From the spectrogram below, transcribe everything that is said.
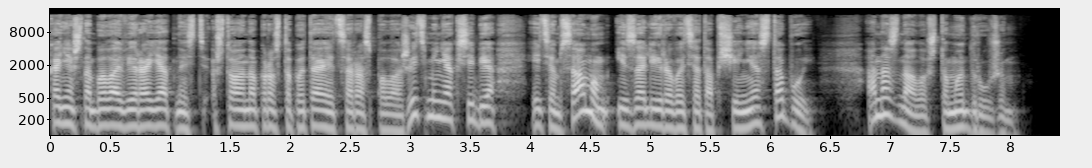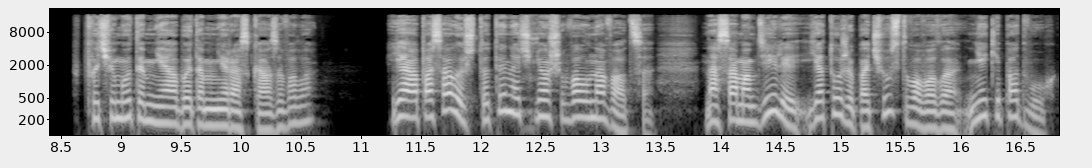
Конечно, была вероятность, что она просто пытается расположить меня к себе и тем самым изолировать от общения с тобой. Она знала, что мы дружим. «Почему ты мне об этом не рассказывала?» Я опасалась, что ты начнешь волноваться. На самом деле, я тоже почувствовала некий подвох.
